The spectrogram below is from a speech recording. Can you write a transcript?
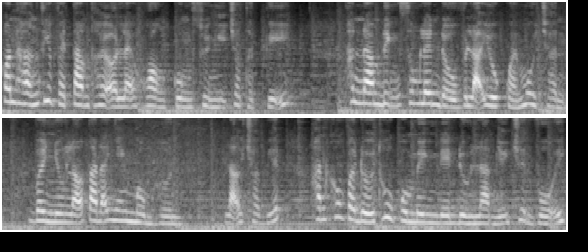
còn hắn thì phải tạm thời ở lại hoàng cùng suy nghĩ cho thật kỹ. Thần nam định xông lên đầu với lão yêu quái mồi trần, vậy nhưng lão ta đã nhanh mồm hơn. Lão cho biết hắn không phải đối thủ của mình nên đừng làm những chuyện vô ích.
